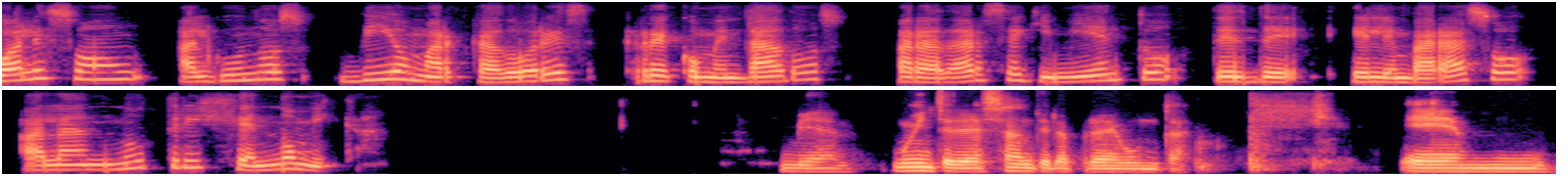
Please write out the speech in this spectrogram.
¿Cuáles son algunos biomarcadores recomendados para dar seguimiento desde el embarazo a la nutrigenómica? Bien, muy interesante la pregunta. Em,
